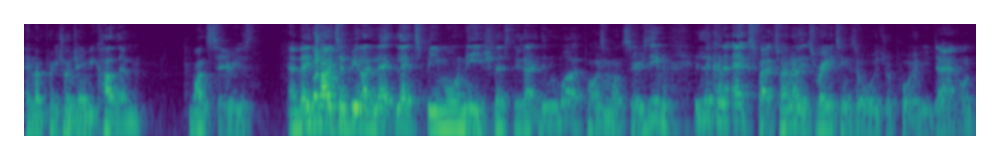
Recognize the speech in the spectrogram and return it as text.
and I'm pretty sure Hmm. Jamie Cullum. One series, and they But tried I- to be like, let let's be more niche. Let's do that. It didn't work past Hmm. one series. Even looking at X Factor, I know its ratings are always reportedly down,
